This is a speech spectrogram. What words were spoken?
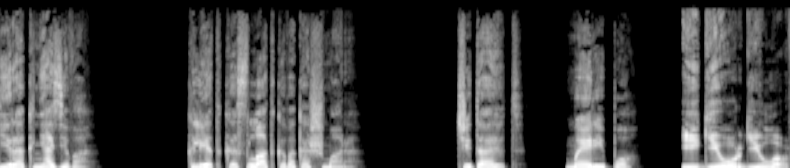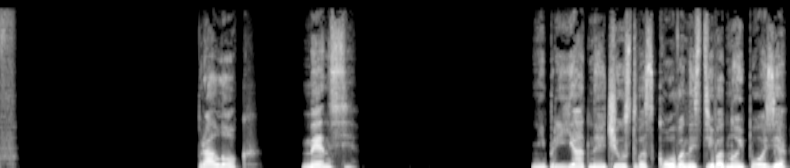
Кира Князева. Клетка сладкого кошмара. Читают Мэри По и Георгий Лав. Пролог. Нэнси. Неприятное чувство скованности в одной позе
